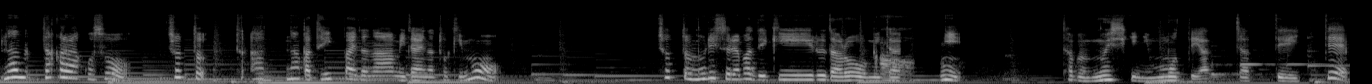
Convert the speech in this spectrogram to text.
なん。だからこそちょっとあなん。か手一杯だなみたいな時もちょっと無理すればできるだろうみたいあに多分無意識に思ってやっちゃっていて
